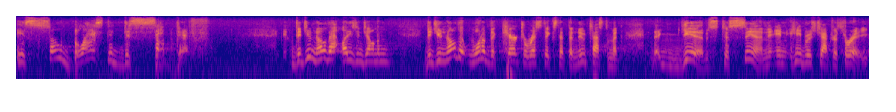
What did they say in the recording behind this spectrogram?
is so blasted deceptive did you know that, ladies and gentlemen? Did you know that one of the characteristics that the New Testament gives to sin in Hebrews chapter 3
